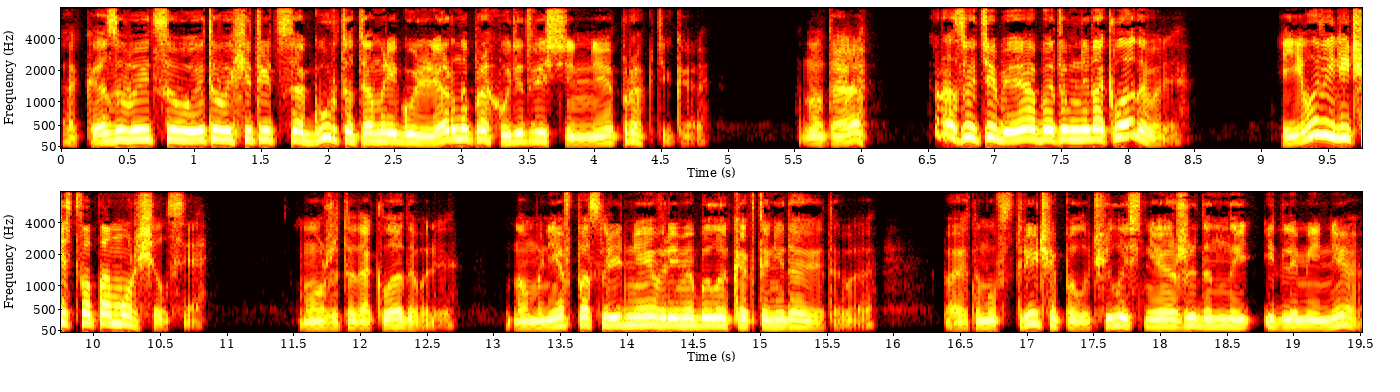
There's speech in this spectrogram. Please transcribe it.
«Оказывается, у этого хитреца Гурта там регулярно проходит весенняя практика». «Ну да. Разве тебе об этом не докладывали?» Его Величество поморщился. «Может, и докладывали, но мне в последнее время было как-то не до этого, поэтому встреча получилась неожиданной и для меня,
